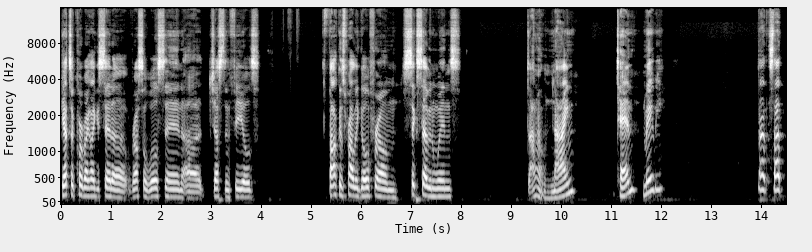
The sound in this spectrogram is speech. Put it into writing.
gets a quarterback like I said, uh, Russell Wilson, uh, Justin Fields. Falcons probably go from six, seven wins. I don't know, nine, ten, maybe. Not, it's not.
